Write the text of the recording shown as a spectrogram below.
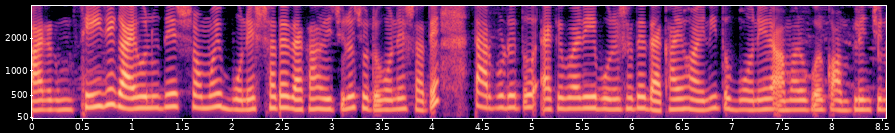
আর সেই যে, গায়ে হলুদের সময় বোনের সাথে দেখা হয়েছিল, ছোটো বোনের সাথে তারপরে তো একেবারে বোনের সাথে দেখাই হয়নি। তো বোনের আমার উপর কমপ্লেন ছিল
